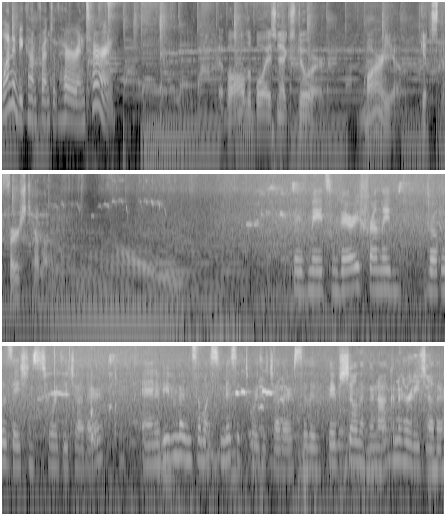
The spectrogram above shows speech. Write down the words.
want to become friends with her in turn. Of all the boys next door, Mario gets the first hello. They've made some very friendly vocalizations towards each other and have even been somewhat submissive towards each other so that they've shown that they're not going to hurt each other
